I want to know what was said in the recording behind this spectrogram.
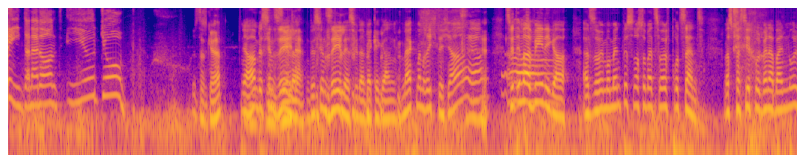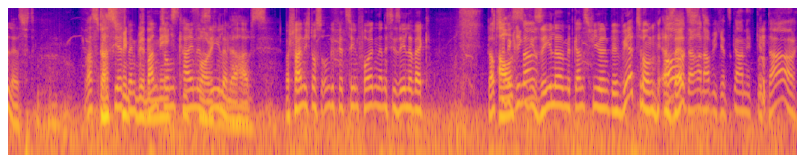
Hey Internet und YouTube! Hast du das gehört? Ja, ein bisschen, Seele. Ein bisschen Seele ist wieder weggegangen. Merkt man richtig, ja, ja. Es wird immer weniger. Also im Moment bist du noch so bei 12%. Was passiert wohl, wenn er bei Null ist? Was Das passiert, wir wenn Quantum keine Folgen Seele mehr hat? raus. Wahrscheinlich noch so ungefähr 10 Folgen, dann ist die Seele weg. Glaubst du, wir Außer- kriegen die Seele mit ganz vielen Bewertungen Oh, ersetzt? daran habe ich jetzt gar nicht gedacht.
